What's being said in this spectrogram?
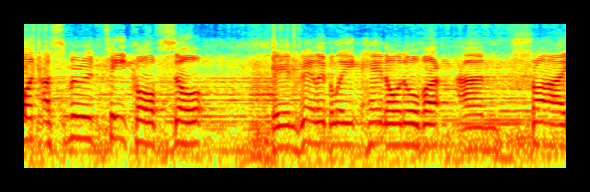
want a smooth takeoff, so they invariably head on over and try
